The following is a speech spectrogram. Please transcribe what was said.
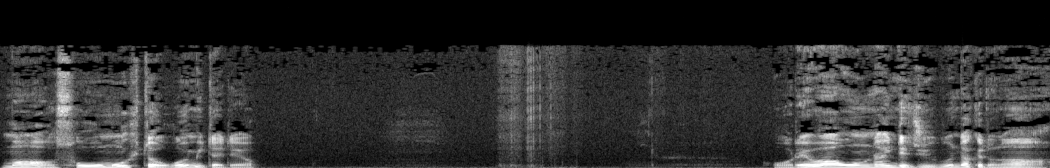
まあ、そう思う人は多いみたいだよ。俺はオンラインで十分だけどな。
